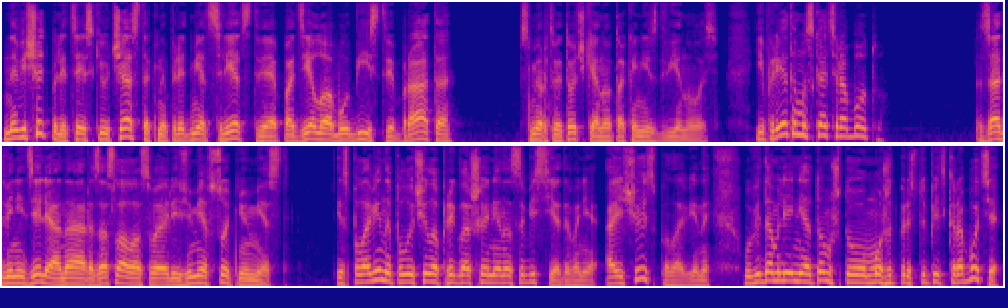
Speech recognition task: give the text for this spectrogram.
Навещать полицейский участок на предмет следствия по делу об убийстве брата. С мертвой точки оно так и не сдвинулось. И при этом искать работу. За две недели она разослала свое резюме в сотню мест. Из половины получила приглашение на собеседование, а еще из половины – уведомление о том, что может приступить к работе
